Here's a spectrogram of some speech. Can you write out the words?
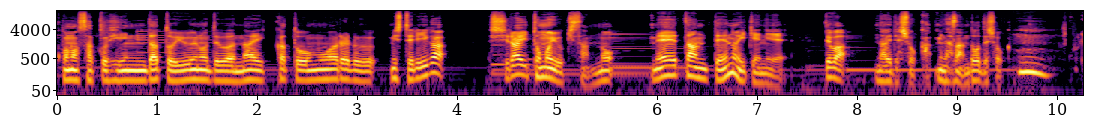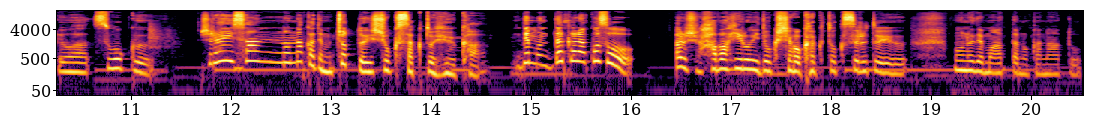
この作品だというのではないかと思われるミステリーが白井智之さんの「名探偵の生贄ではないでしょうか。皆さんどうでしょうか。うん、これはすごく白井さんの中でもちょっと一触作というか。でもだからこそある種幅広い読者を獲得するというものでもあったのかなと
